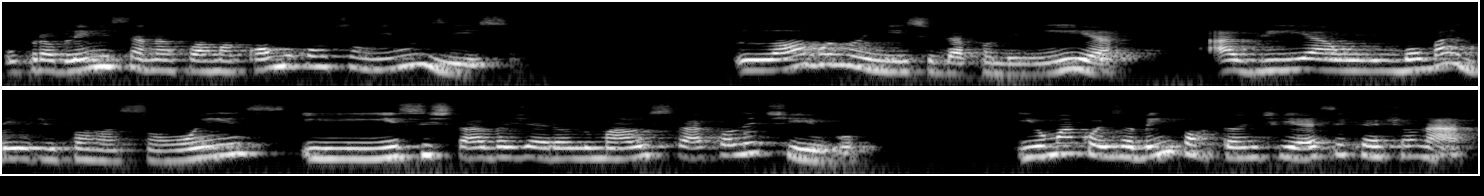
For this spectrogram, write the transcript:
O problema está na forma como consumimos isso. Logo no início da pandemia, havia um bombardeio de informações e isso estava gerando mal-estar coletivo. E uma coisa bem importante é se questionar.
